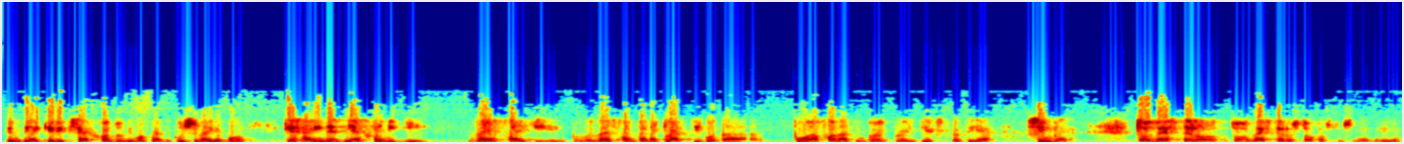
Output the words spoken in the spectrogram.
την διακήρυξη αρχών του Δημοκρατικού Συναγερμού και θα είναι διαχρονική. Δεν θα, έχει, δεν θα αντανακλά τίποτα που αφορά την προεκλογική εκστρατεία σήμερα. Το δεύτερο, το δεύτερο στόχος του συνεδρίου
